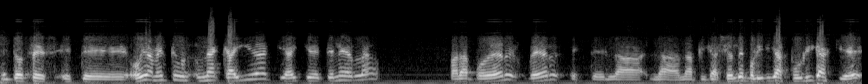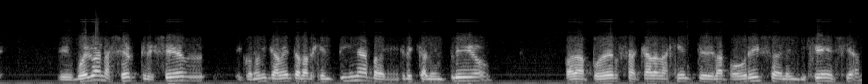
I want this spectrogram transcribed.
Entonces, este, obviamente una caída que hay que detenerla para poder ver este, la, la, aplicación de políticas públicas que eh, vuelvan a hacer crecer económicamente a la Argentina, para que crezca el empleo, para poder sacar a la gente de la pobreza, de la indigencia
